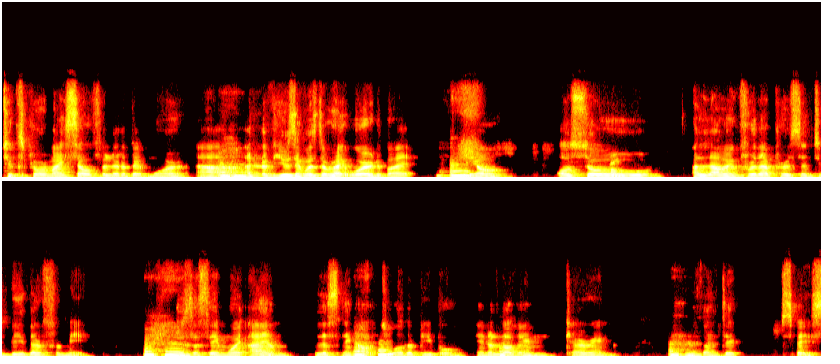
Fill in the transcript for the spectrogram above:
to explore myself a little bit more uh, Mhm. i don't know if using was the right word but you know also allowing for that person to be there for me Mhm. just the same way i am listening out to other people in a loving caring Mhm. authentic space.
